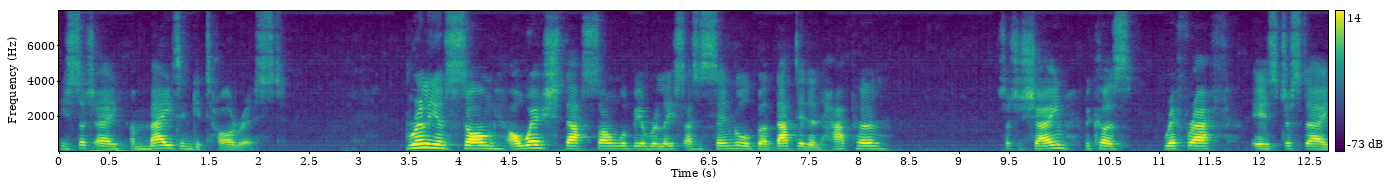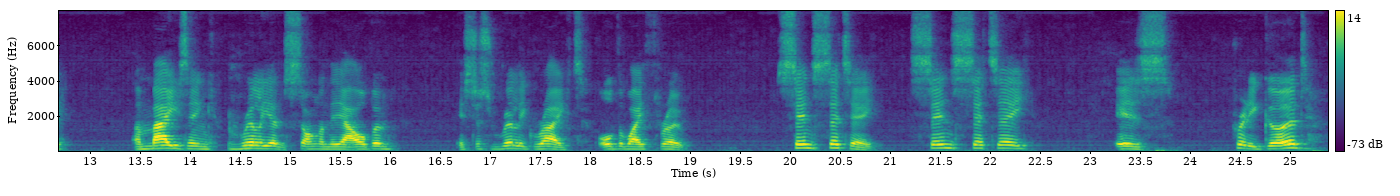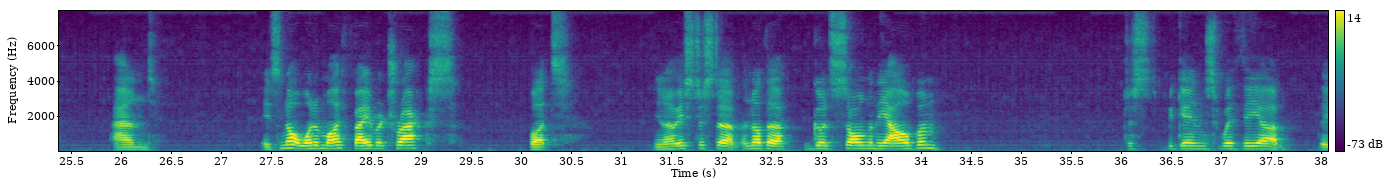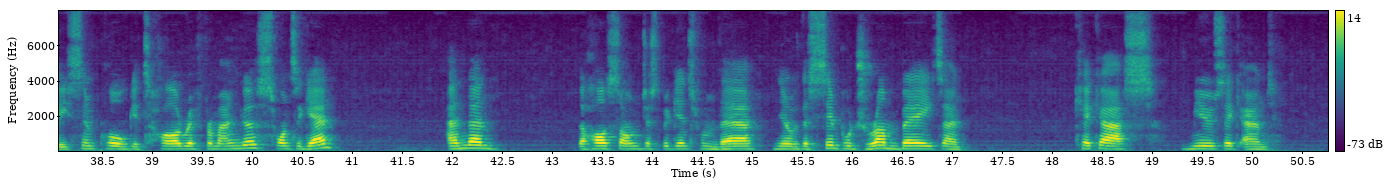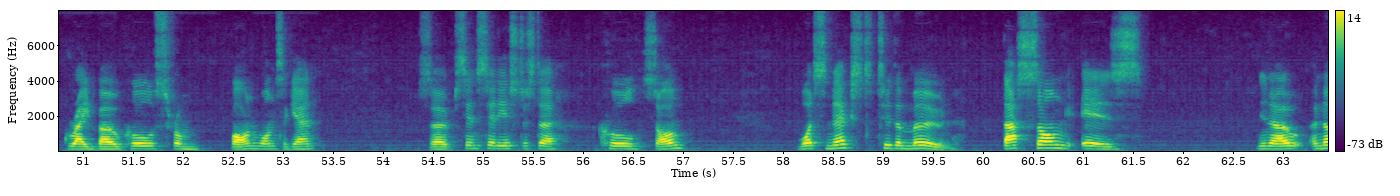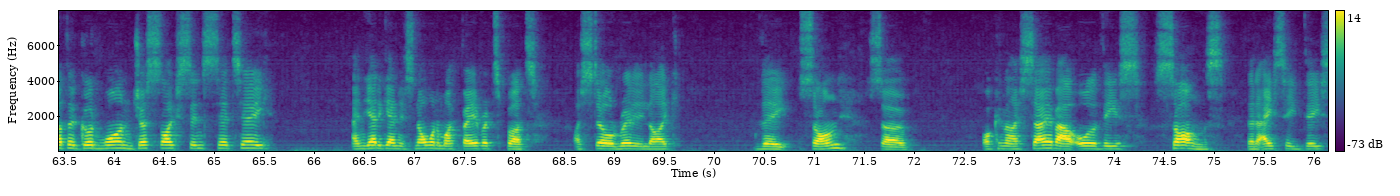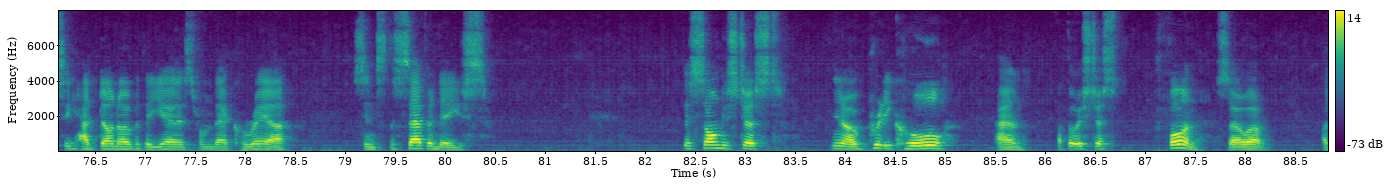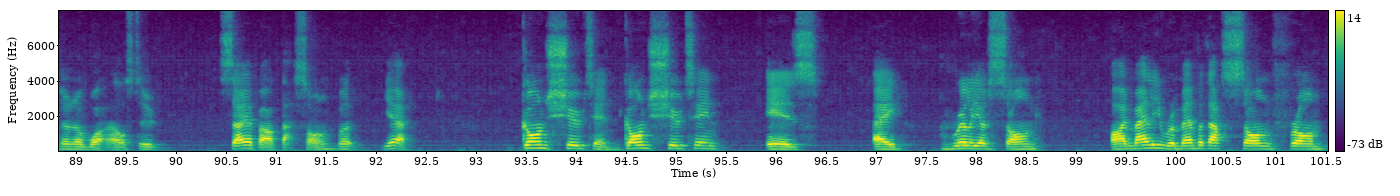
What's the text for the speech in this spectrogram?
He's such a amazing guitarist. Brilliant song. I wish that song would be released as a single, but that didn't happen. Such a shame because Riff Raff is just a amazing, brilliant song on the album. It's just really great all the way through. Sin City. Sin City is pretty good and it's not one of my favorite tracks but you know it's just a, another good song on the album. Just begins with the uh, the simple guitar riff from Angus once again. And then the whole song just begins from there you know with the simple drum beat and kick-ass music and great vocals from Bon once again. So Sin City is just a cool song what's next to the moon? That song is you know another good one just like Sin City. And yet again it's not one of my favorites but I still really like the song. So, what can I say about all of these songs that ACDC had done over the years from their career since the 70s? This song is just, you know, pretty cool, and I thought it's just fun. So, um, I don't know what else to say about that song, but yeah. Gone Shooting. Gone Shooting is a brilliant song I mainly remember that song from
